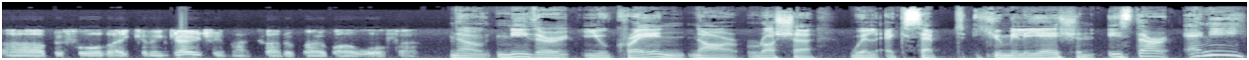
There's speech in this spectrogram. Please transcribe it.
uh, before they can engage in that kind of mobile warfare. Now, neither Ukraine nor Russia will accept humiliation. Is there any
